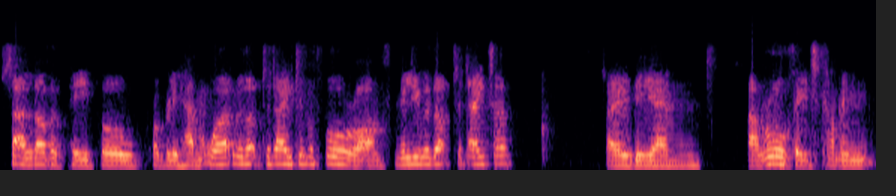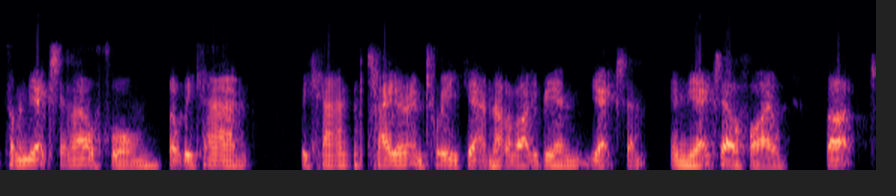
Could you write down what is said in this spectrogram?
so a lot of people probably haven't worked with Optadata before or aren't familiar with Optadata. So the um, our raw feeds come in come in the XML form, but we can we can tailor it and tweak it, and that will likely be in the XM, in the Excel file. But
